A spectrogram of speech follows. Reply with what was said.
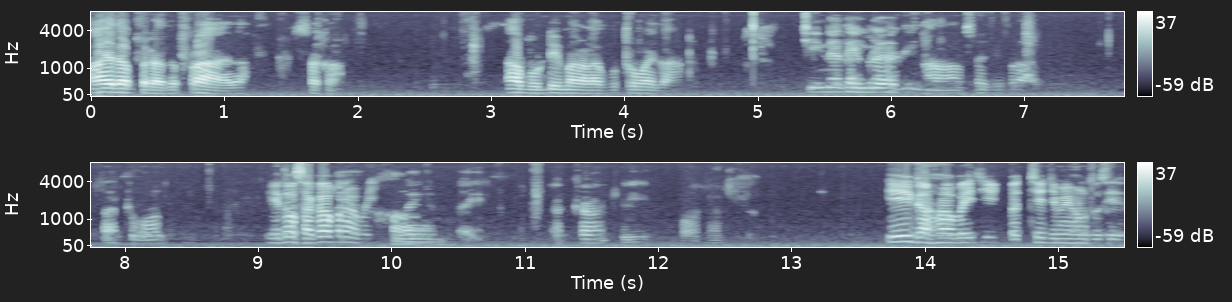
ਆ ਇਹਦਾ ਭਰਾ ਦਾ ਭਰਾ ਇਹਦਾ ਸਕਾ। ਆ ਬੁੱਢੀ ਮਰ ਵਾਲਾ ਪੁੱਤਰ ਵਜਦਾ ਚੀਨਾ ਦੇ ਭਰਾ ਦੀ ਹਾਂ ਸਕੇ ਭਰਾ। ਸੱਟ ਬਹੁਤ ਇਹਦਾ ਸਕਾ ਭਰਾ ਬਾਈ। ਹਾਂ। ਅੱਖਾਂ ਕੀ ਬਹੁਤ ਇਹ ਗਾਹਾਂ ਬਾਈ ਜੀ ਬੱਚੇ ਜਿਵੇਂ ਹੁਣ ਤੁਸੀਂ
